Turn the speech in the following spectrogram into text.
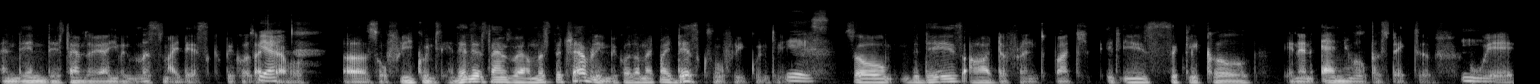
And then there's times where I even miss my desk because I yeah. travel uh, so frequently. And then there's times where I miss the traveling because I'm at my desk so frequently. Yes. So the days are different, but it is cyclical in an annual perspective mm. where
